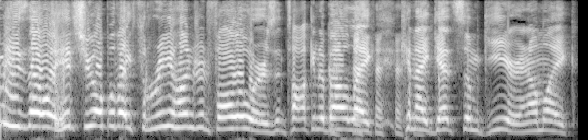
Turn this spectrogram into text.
homies that will hit you up with like 300 followers and talking about like, can I get some gear? And I'm like,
